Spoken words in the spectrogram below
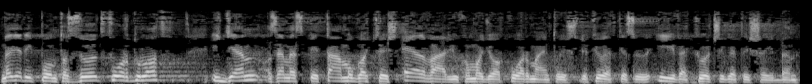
Negyedik pont a zöld fordulat. Igen, az MSZP támogatja és elvárjuk a magyar kormánytól is, hogy a következő évek költségvetéseiben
